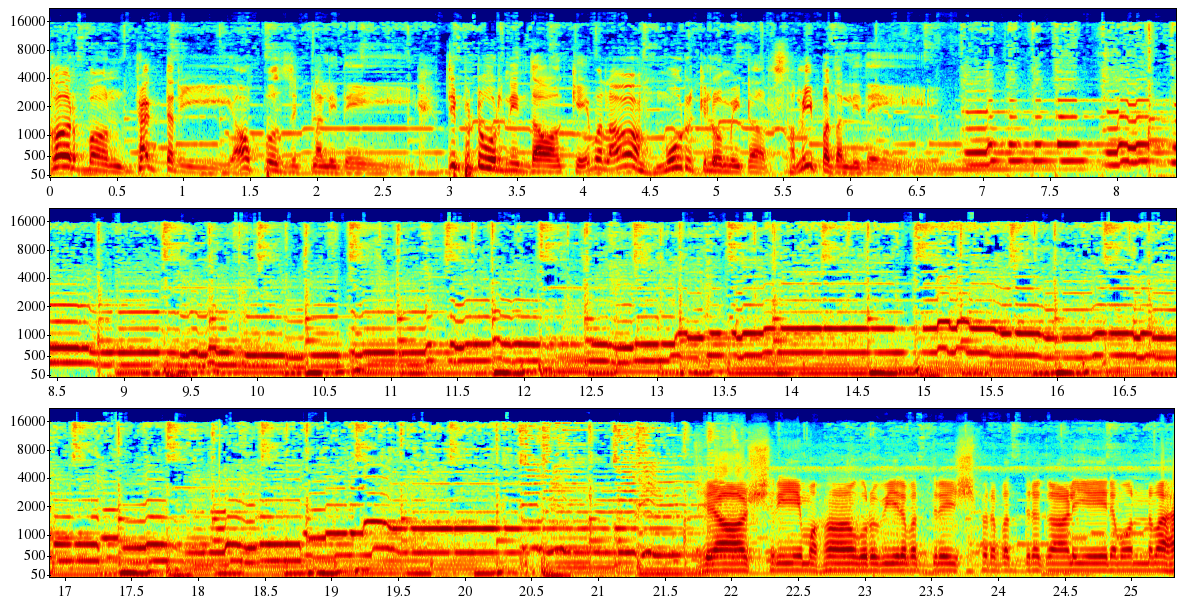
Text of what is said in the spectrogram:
carbon factory ಆಪೋಸಿಟ್ನಲ್ಲಿದೆ. ತಿಪಟೂರಿನಿಂದ ಕೇವಲ ಮೂರು ಕಿಲೋಮೀಟರ್ ಸಮೀಪದಲ್ಲಿದೆ. ಜಯ ಶ್ರೀ ಮಹಾಗುರು ವೀರಭದ್ರೇಶ್ವರ ಭದ್ರಕಾಳಿಯೇ ನಮೋ ನಮಃ.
